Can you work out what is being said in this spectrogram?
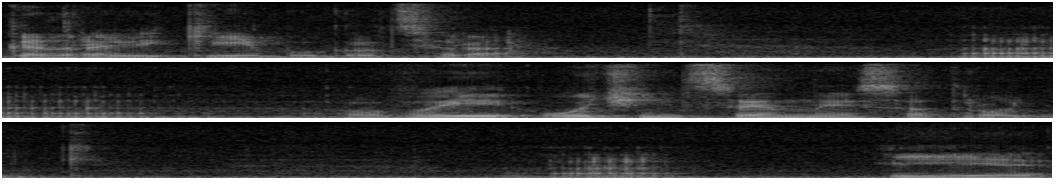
кадровики и бухгалтера, вы очень ценные сотрудники. И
